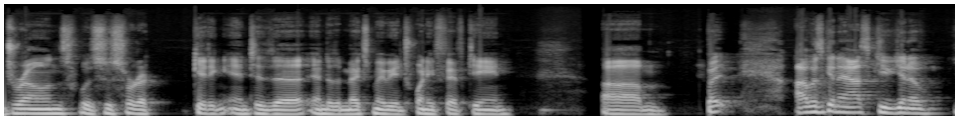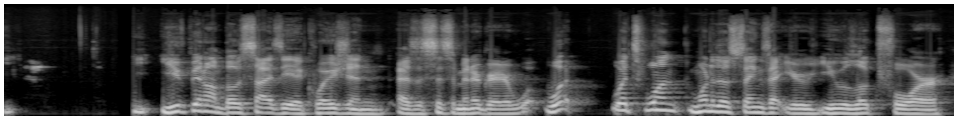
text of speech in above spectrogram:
Drones was just sort of getting into the into the mix, maybe in 2015. Um, but I was going to ask you, you know, you've been on both sides of the equation as a system integrator. What, what what's one one of those things that you you look for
